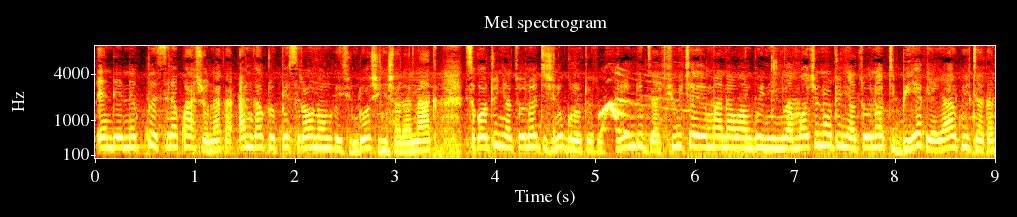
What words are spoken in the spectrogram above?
ende nekupedzisira kwazvonaka anenge akutopedzisira unoona kuti ndo zvinhu zvakanaka. Saka utonyatsoona kuti zvinogona kutozovhiringidza future yemwana wangu inini vamwe vachona utonyatsoona kuti behavior yaari kuita ka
